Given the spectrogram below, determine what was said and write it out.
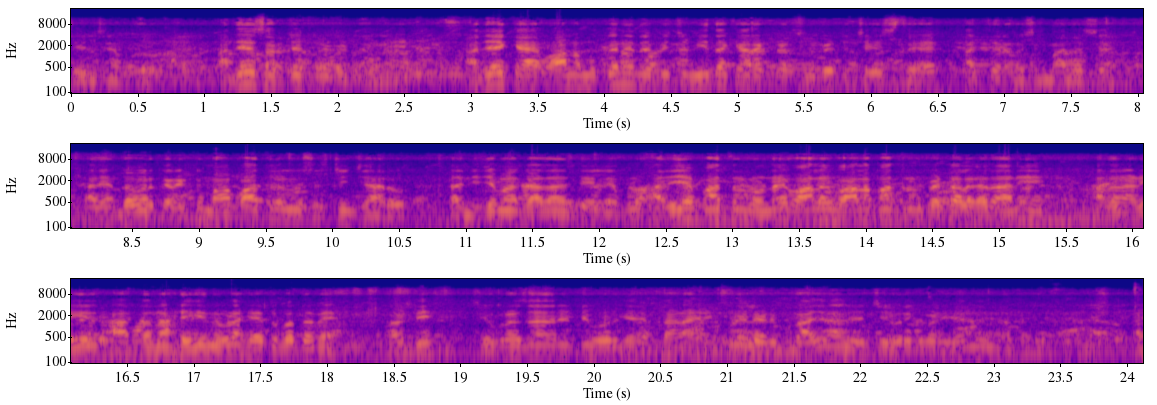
తేల్చినప్పుడు అదే సబ్జెక్ట్ని పెట్టుకొని అదే క్యా వాళ్ళ ముగ్గురిని తప్పించి మిగతా క్యారెక్టర్స్ని పెట్టి చేస్తే హత్యను సినిమా చేస్తే అది ఎంతవరకు కరెక్ట్ మా పాత్రలు సృష్టించారు. అది నిజమా కాదా అని తేలినప్పుడు అదే పాత్రలు ఉన్నాయి వాళ్ళ వాళ్ళ పాత్రలు పెట్టాలి కదా అని అతను అడిగి అతను అడిగింది కూడా హేతుబద్ధమే. కాబట్టి శివప్రసాద్ రెడ్డి ఊరికి చెప్తాడు. ఆయన ఇప్పుడే లేడు. ఇప్పుడు రాజీనామా తెచ్చి ఎవరికి కూడా ఏంది ఆ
